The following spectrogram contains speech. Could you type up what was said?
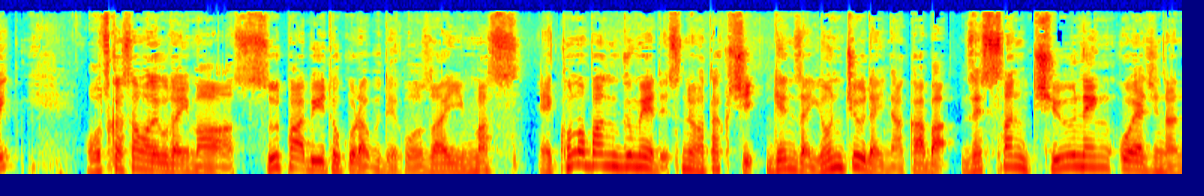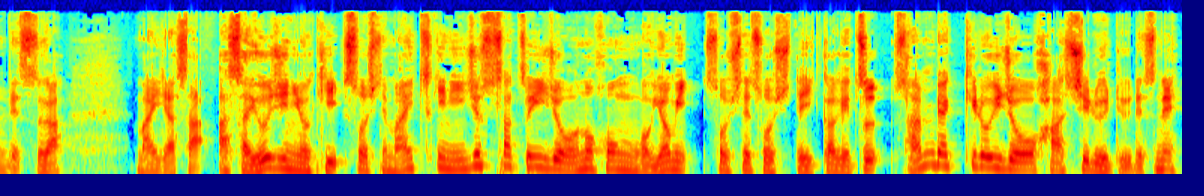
はい。お疲れ様でございます。スーパービートクラブでございます。えこの番組はですね、私、現在40代半ば、絶賛中年親父なんですが、毎朝朝4時に起き、そして毎月20冊以上の本を読み、そしてそして1ヶ月300キロ以上走るというですね、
